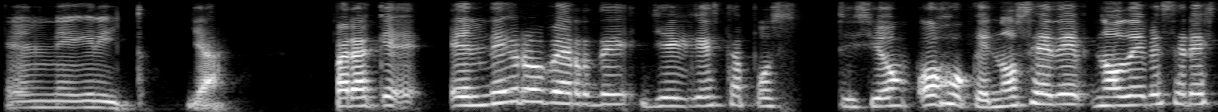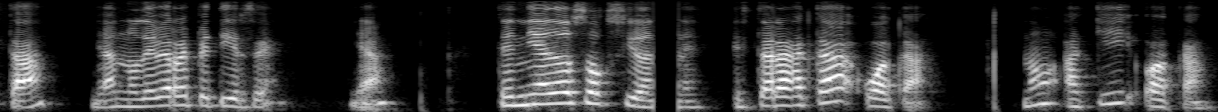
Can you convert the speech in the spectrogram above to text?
El negrito, ya. Para que el negro verde llegue a esta posición, ojo que no, se de, no debe ser esta, ya no debe repetirse, ya. Tenía dos opciones, estar acá o acá, ¿no? Aquí o acá,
